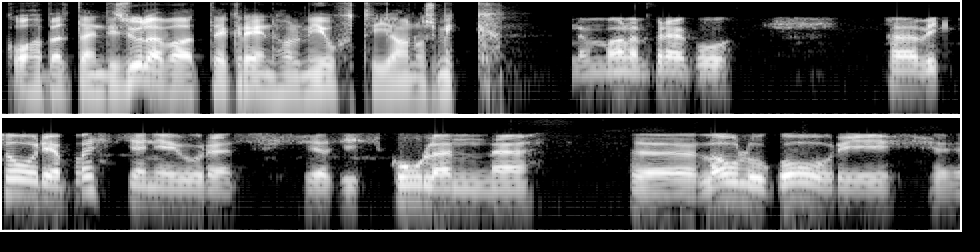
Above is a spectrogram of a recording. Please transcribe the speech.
kohapealt andis ülevaate Kreenholmi juht Jaanus Mikk. ma olen praegu äh, Victoria bastioni juures ja siis kuulen Äh, laulukoori äh,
